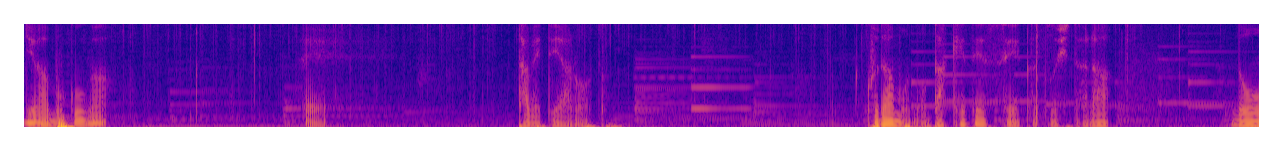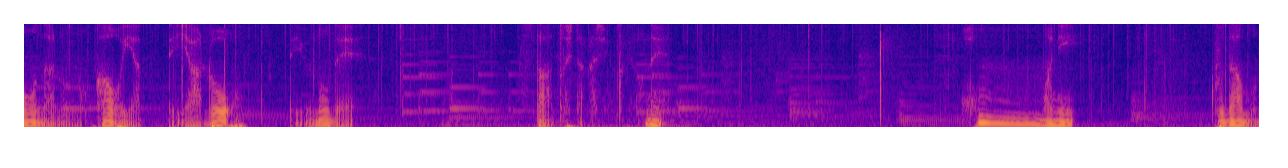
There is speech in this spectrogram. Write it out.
じゃあ僕が、えー、食べてやろうと。果物だけで生活したらどうなるのかをやってやろうっていうのでスタートしたらしいんですけどね。ほんまに果物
